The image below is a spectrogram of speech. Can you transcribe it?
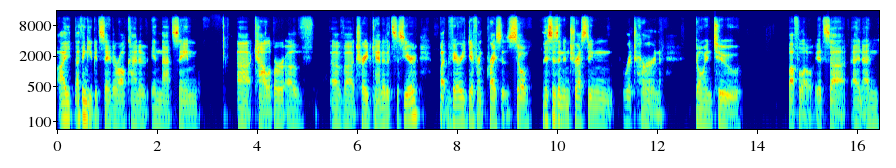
I, I think you could say they're all kind of in that same uh, caliber of, of uh, trade candidates this year, but very different prices. So this is an interesting return going to Buffalo. It's uh and and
